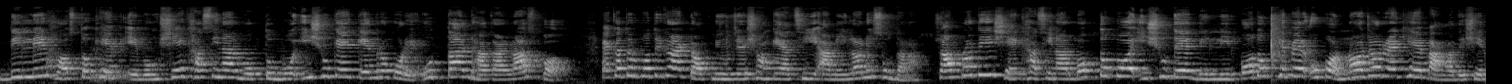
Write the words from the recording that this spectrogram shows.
দিল্লির হস্তক্ষেপ এবং শেখ হাসিনার বক্তব্য ইস্যুকে কেন্দ্র করে উত্তাল ঢাকার রাজপথ। একাত্তর পত্রিকার টপ নিউজের সঙ্গে আছি আমি লনি সুলতানা। সম্প্রতি শেখ হাসিনার বক্তব্য ইস্যুতে দিল্লির পদক্ষেপের উপর নজর রেখে বাংলাদেশের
